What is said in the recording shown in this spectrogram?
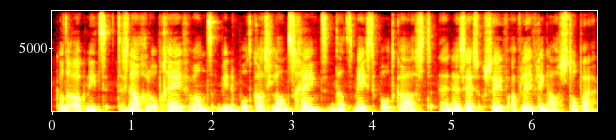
Ik wilde ook niet te snel gaan opgeven, want binnen podcastland schijnt dat de meeste podcast uh, na zes of zeven afleveringen al stoppen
